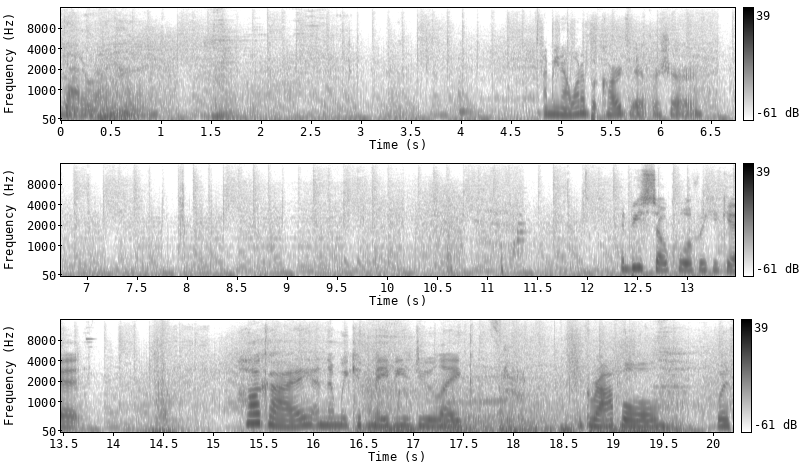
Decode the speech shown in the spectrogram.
Gotta run. I mean, I want to put cards there for sure. It'd be so cool if we could get Hawkeye, and then we could maybe do like grapple with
